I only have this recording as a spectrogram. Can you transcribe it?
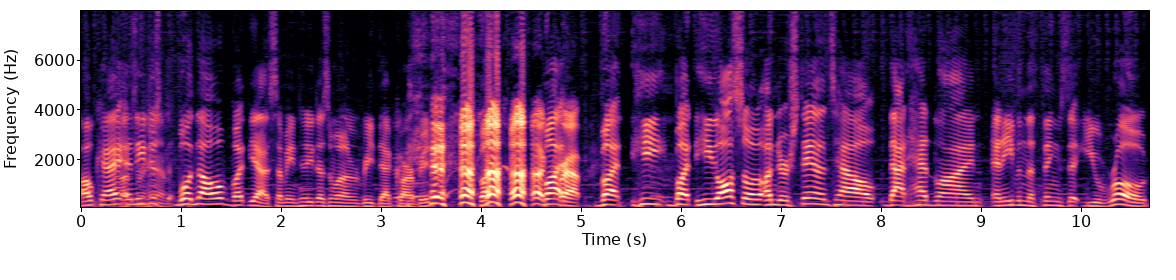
Okay, Not and he for just well no, but yes, I mean he doesn't want to read that garbage. but but, Crap. but he but he also understands how that headline and even the things that you wrote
